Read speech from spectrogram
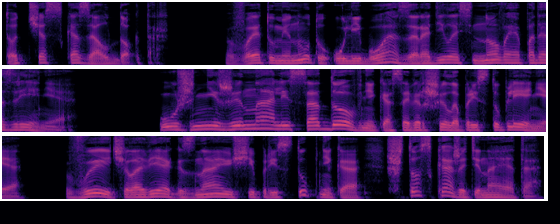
тотчас сказал доктор. В эту минуту у Либуа зародилось новое подозрение. Уж не жена ли садовника совершила преступление? Вы, человек, знающий преступника, что скажете на это?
